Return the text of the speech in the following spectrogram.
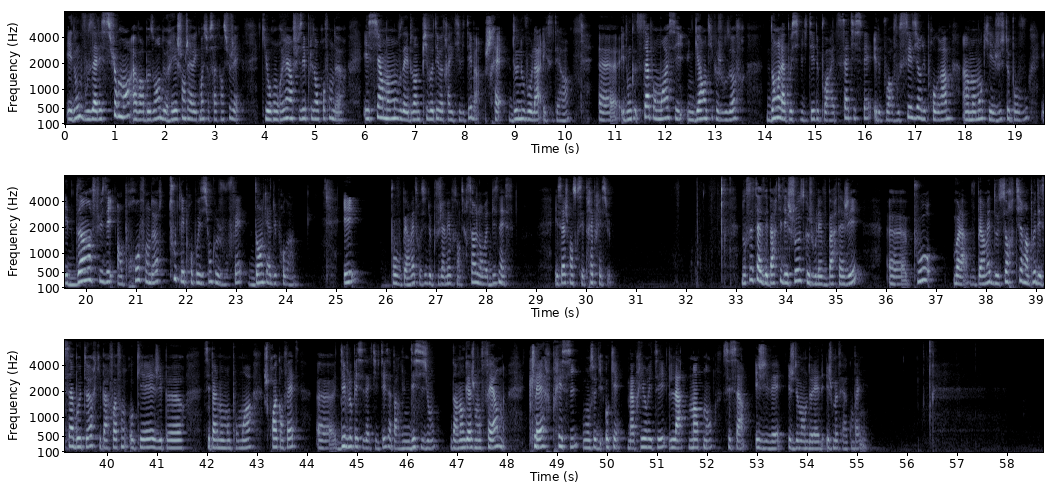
Et donc, vous allez sûrement avoir besoin de rééchanger avec moi sur certains sujets qui auront réinfusé plus en profondeur. Et si à un moment vous avez besoin de pivoter votre activité, ben, je serai de nouveau là, etc. Euh, et donc, ça pour moi, c'est une garantie que je vous offre dans la possibilité de pouvoir être satisfait et de pouvoir vous saisir du programme à un moment qui est juste pour vous et d'infuser en profondeur toutes les propositions que je vous fais dans le cadre du programme. Et pour vous permettre aussi de plus jamais vous sentir seul dans votre business. Et ça, je pense que c'est très précieux. Donc ça, ça faisait partie des choses que je voulais vous partager euh, pour vous permettre de sortir un peu des saboteurs qui parfois font OK, j'ai peur, c'est pas le moment pour moi. Je crois qu'en fait, euh, développer ces activités, ça part d'une décision, d'un engagement ferme, clair, précis, où on se dit ok, ma priorité, là, maintenant, c'est ça, et j'y vais, et je demande de l'aide, et je me fais accompagner.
